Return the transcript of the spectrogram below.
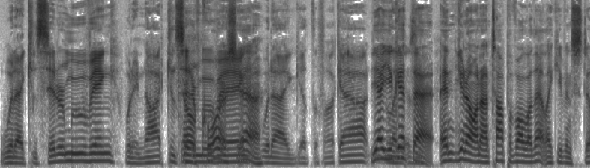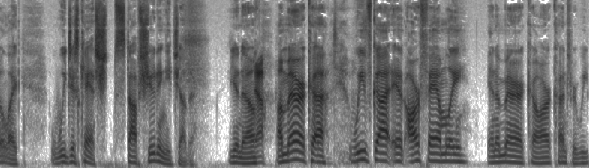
would I consider moving? Would I not consider of moving? course, yeah. Would I get the fuck out? Yeah, you Like, get that, and you know, and on top of all of that, like even still, like we just can't sh- stop shooting each other. You know, Yeah. America, we've got it. Our family in America, our country, we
